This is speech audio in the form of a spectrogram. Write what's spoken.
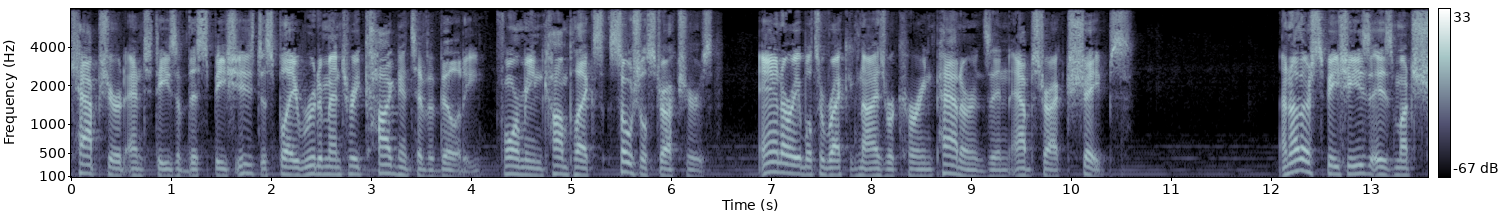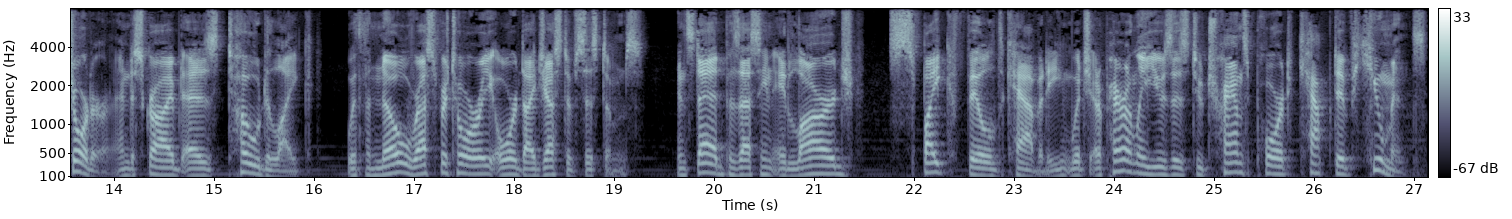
Captured entities of this species display rudimentary cognitive ability, forming complex social structures, and are able to recognize recurring patterns in abstract shapes. Another species is much shorter and described as toad like, with no respiratory or digestive systems instead possessing a large, spike filled cavity, which it apparently uses to transport captive humans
